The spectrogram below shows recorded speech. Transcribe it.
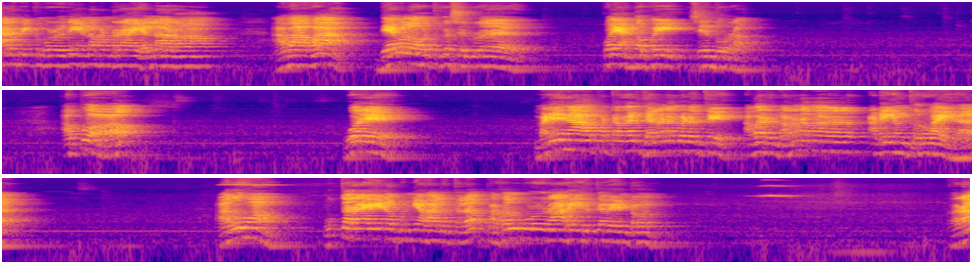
ஆரம்பிக்கும் பொழுது என்ன பண்ணுறா எல்லாரும் அவாவா தேவலோகத்துக்கு சென்று போய் அங்கே போய் சேர்ந்துடுறான். அப்போ ஒரு மனிதனாகப்பட்டவர் ஜனனம் எடுத்து அவர் மரணம் அடையும் தருவாயில அதுவும் உத்தராயண புண்ணிய காலத்தில் பகல் பொழுதாக இருக்க வேண்டும். வரா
